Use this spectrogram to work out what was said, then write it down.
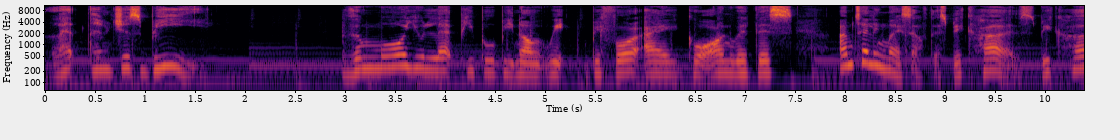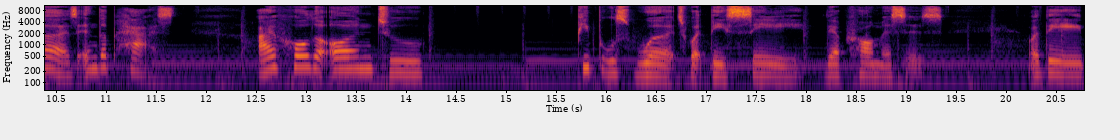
let them just be. The more you let people be. Now, wait, before I go on with this, I'm telling myself this because because in the past I've held on to people's words, what they say, their promises, what they,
